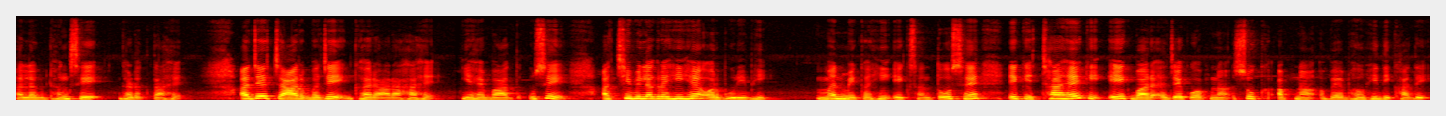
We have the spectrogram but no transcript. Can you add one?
अलग ढंग से धड़कता है। अजय चार बजे घर आ रहा है। यह बात उसे अच्छी भी लग रही है और बुरी भी। मन में कहीं एक संतोष है, एक इच्छा है कि एक बार अजय को अपना सुख, अपना वैभव ही दिखा दे।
